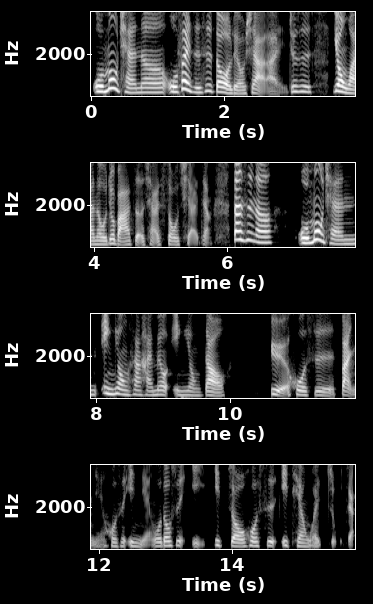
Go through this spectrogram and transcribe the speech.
我目前呢，我废纸是都有留下来，就是用完了我就把它折起来收起来这样。但是呢，我目前应用上还没有应用到月或是半年或是一年，我都是以一周或是一天为主这样。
